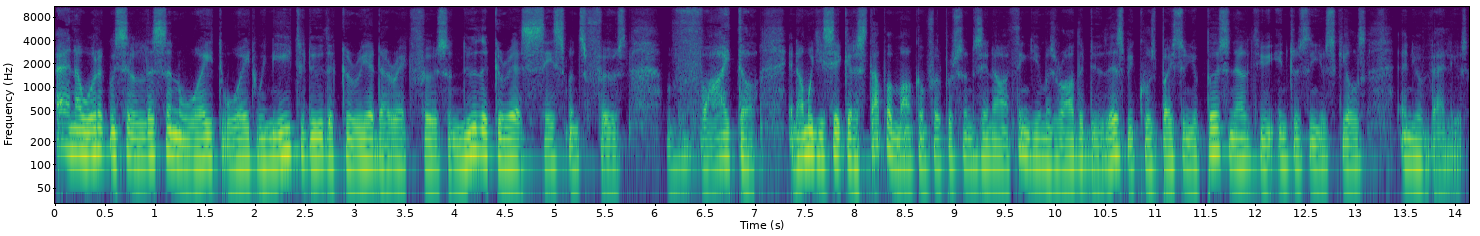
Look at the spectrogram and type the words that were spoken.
En nou hoor ek mense listen wait wait. We need to do the career direct first and do the career assessments first. Vital. En dan moet jy sekere stappe maak om vir te sê nou i think you must rather do this because based on your personality your interests and your skills and your values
